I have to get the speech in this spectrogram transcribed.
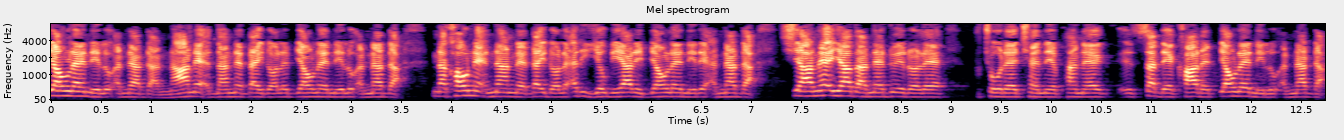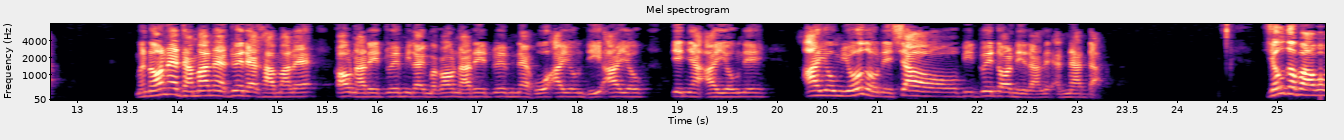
ပြောင်းလဲနေလို့အနတ္တနားနဲ့အတန်နဲ့တိုက်တော့လဲပြောင်းလဲနေလို့အနတ္တနှာခေါင်းနဲ့အနတ်နဲ့တိုက်တော့လဲအဲ့ဒီရုပ်တရားတွေပြောင်းလဲနေတဲ့အနတ္တရှာနဲ့အရသာနဲ့တွေ့တော့လဲချိုးတယ်ချန်တယ်ဖန်တယ်စက်တယ်ခါတယ်ပြောင်းလဲနေလို့အနတ္တမနှောနဲ့ဓမ္မနဲ့တွေ့တဲ့အခါမှာလဲကောင်းတာတွေတွေးမိလိုက်မကောင်းတာတွေတွေးမိနေဟိုအာယုံဒီအာယုံပညာအာယုံတွေအာယုံမျိုးစုံတွေရှောက်ပြီးတွေးတော့နေတာလေအနတ္တ ရုပ်တဘာဝ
